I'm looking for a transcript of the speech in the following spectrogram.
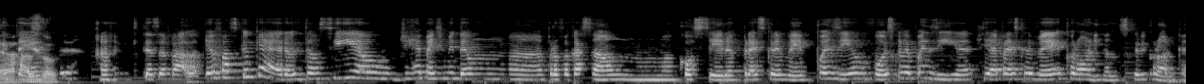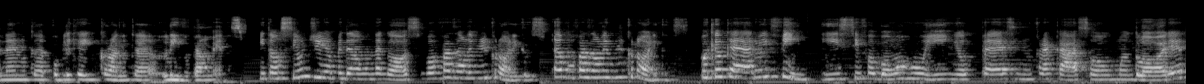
Arrasou. que tem essa fala. Eu faço o que eu quero. Então, se eu de repente me der uma provocação, uma coceira para escrever poesia, eu vou escrever poesia. Se é para escrever crônica, não escrevi crônica, né? Nunca publiquei crônica, livro, pelo menos. Então, se um dia me der um negócio, vou fazer um livro de crônicas. Eu vou fazer um livro de crônicas. Porque eu quero, enfim. E se for bom ou ruim, ou péssimo, um fracasso ou uma glória,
